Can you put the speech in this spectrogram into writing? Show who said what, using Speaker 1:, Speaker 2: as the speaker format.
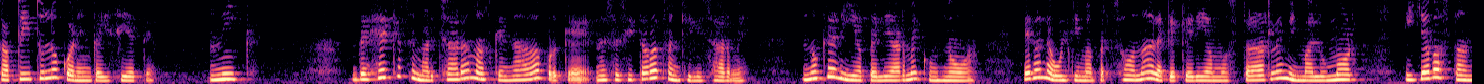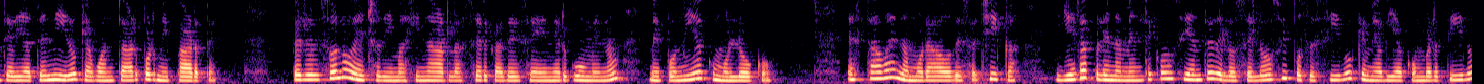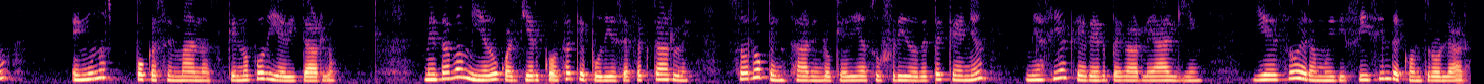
Speaker 1: Capítulo 47 Nick Dejé que se marchara más que nada porque necesitaba tranquilizarme. No quería pelearme con Noah. Era la última persona a la que quería mostrarle mi mal humor, y ya bastante había tenido que aguantar por mi parte. Pero el solo hecho de imaginarla cerca de ese energúmeno me ponía como loco. Estaba enamorado de esa chica, y era plenamente consciente de lo celoso y posesivo que me había convertido en unas pocas semanas que no podía evitarlo. Me daba miedo cualquier cosa que pudiese afectarle. Solo pensar en lo que había sufrido de pequeña me hacía querer pegarle a alguien, y eso era muy difícil de controlar.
